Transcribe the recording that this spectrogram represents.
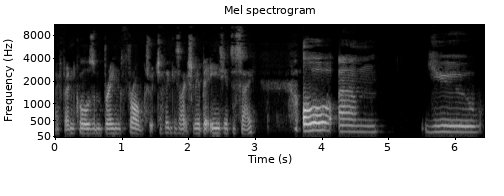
my friend calls them brain frogs, which I think is actually a bit easier to say, or um, you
